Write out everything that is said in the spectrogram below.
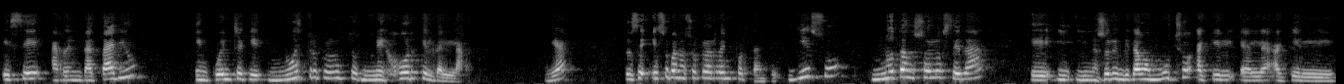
ese arrendatario encuentre que nuestro producto es mejor que el de al lado. ¿Ya? Entonces, eso para nosotros es re importante. Y eso no tan solo se da, eh, y, nosotros invitamos mucho a que, a que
